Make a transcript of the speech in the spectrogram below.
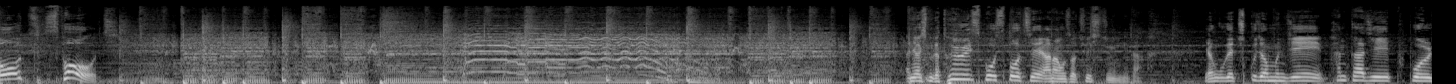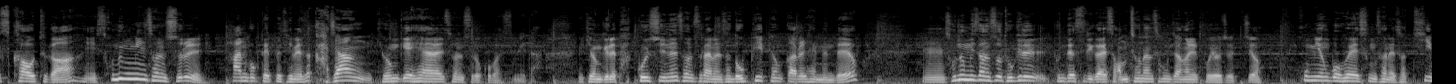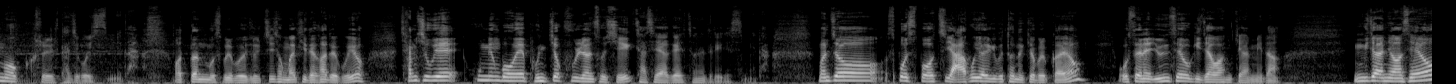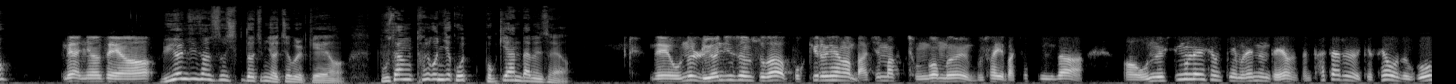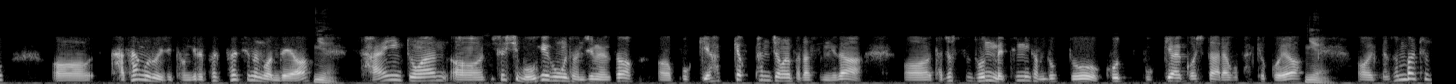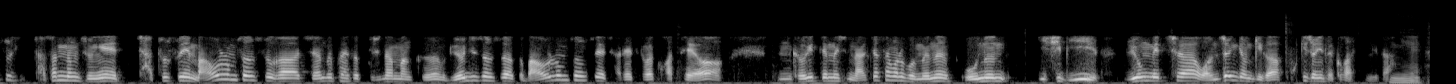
스포츠 스포츠 안녕하십니까 토요일 스포츠 스포츠의 아나운서 최시중입니다 영국의 축구 전문지 판타지 풋볼 스카우트가 손흥민 선수를 한국 대표팀에서 가장 경계해야 할 선수로 꼽았습니다. 경기를 바꿀 수 있는 선수라면서 높이 평가를 했는데요. 예, 손흥민 선수 독일 분데스리가에서 엄청난 성장을 보여줬죠. 홍명보호의 승선에서 팀워크를 다지고 있습니다. 어떤 모습을 보여줄지 정말 기대가 되고요. 잠시 후에 홍명보호의 본격 훈련 소식 자세하게 전해드리겠습니다. 먼저 스포츠 스포츠 야구 열기부터 느껴볼까요? 오센의 윤세호 기자와 함께합니다. 윤 기자 안녕하세요. 네, 안녕하세요. 류현진 선수 소식도 좀 여쭤볼게요. 부상 털고 이제 곧 복귀한다면서요? 네, 오늘 류현진 선수가 복귀를 향한 마지막 점검을 무사히 마쳤습니다. 어, 오늘 시뮬레이션 게임을 했는데요. 타자를 이렇게 세워두고 어, 가상으로 이제 경기를 펼, 치는 건데요. 예. 4이닝 동안 어, 75개 공을 던지면서 어, 복귀 합격 판정을 받았습니다. 어, 다저스 돈 매팅리 감독도 곧 복귀할 것이다라고 밝혔고요. 예. 어, 일단 선발 투수 5명 중에 자투수인 마울롬 선수가 지난 돌판에서 부진한 만큼 류현진 선수가 그 마울롬 선수의 자리에 들어갈 것 같아요. 음, 그렇기 때문에 지금 날짜상으로 보면은 오는 22일 뉴욕 매치와 원정 경기가 복귀전이 될 것 같습니다. 예.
